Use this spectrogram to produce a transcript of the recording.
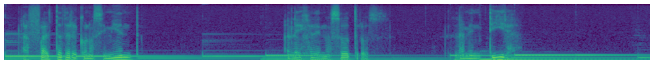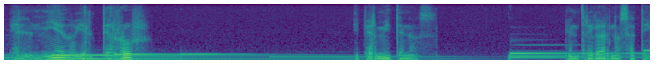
la falta de reconocimiento. Aleja de nosotros la mentira, el miedo y el terror y permítenos entregarnos a ti.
